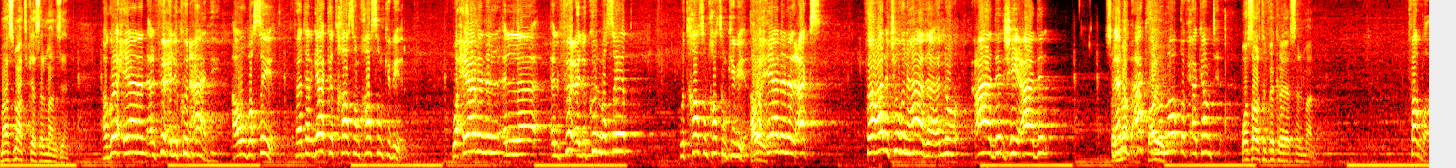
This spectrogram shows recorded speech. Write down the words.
ما سمعتك يا سلمان زين؟ أقول أحيانا الفعل يكون عادي أو بسيط فتلقاك تخاصم خصم كبير. وأحيانا ال- ال- الفعل يكون بسيط وتخاصم خصم كبير أو طيب. أحيانا العكس. فهل تشوف ان هذا إنه عادل شيء عادل. لأنه بأكثر طيب. من موقف حكمت. وصلت الفكرة يا سلمان؟ تفضل.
